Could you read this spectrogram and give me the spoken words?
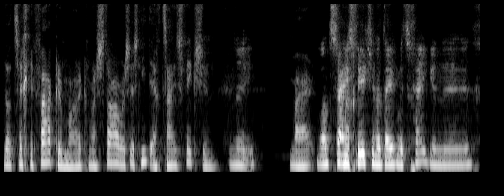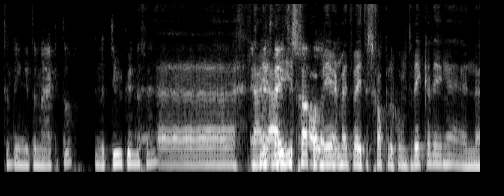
dat zeg je vaker, Mark, maar Star Wars is niet echt science fiction. nee. Maar Want science fiction, dat heeft met scheiken eh, dingen te maken, toch? En natuurkundige. eh nou met ja, meer met wetenschappelijke ontwikkelingen en eh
